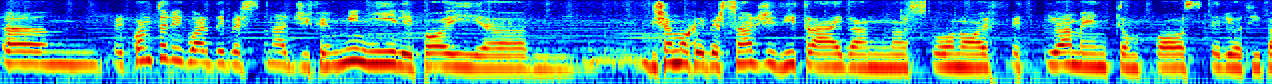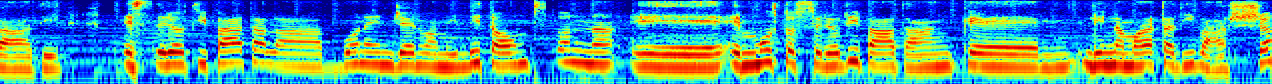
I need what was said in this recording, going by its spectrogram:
Um, per quanto riguarda i personaggi femminili, poi um, diciamo che i personaggi di Trigun sono effettivamente un po' stereotipati. È stereotipata la buona e ingenua Millie Thompson e è molto stereotipata anche l'innamorata di Vash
